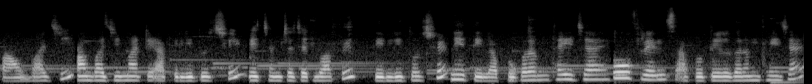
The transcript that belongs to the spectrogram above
પાઉંભાજી. પાઉંભાજી માટે આપી લીધું છે બે ચમચા જેટલું આપણે તેલ લીધો છે ને તેલ આપણું ગરમ થઈ જાય. તો ફ્રેન્ડ્સ આપણું તેલ ગરમ થઈ જાય.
